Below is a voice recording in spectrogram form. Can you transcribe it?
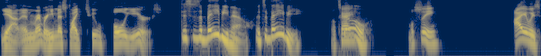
Yeah, and remember he missed like two full years. This is a baby now. It's a baby. Let's Okay, go. we'll see. I always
